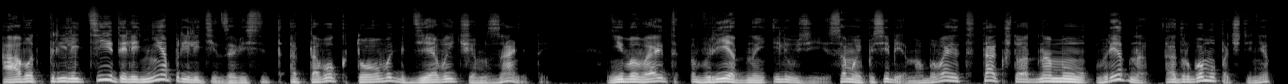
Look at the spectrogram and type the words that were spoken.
А вот прилетит или не прилетит, зависит от того, кто вы, где вы, чем заняты. Не бывает вредной иллюзии самой по себе, но бывает так, что одному вредно, а другому почти нет.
